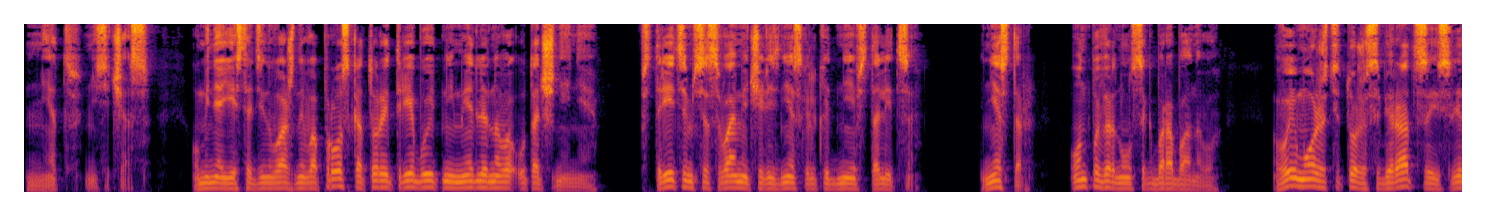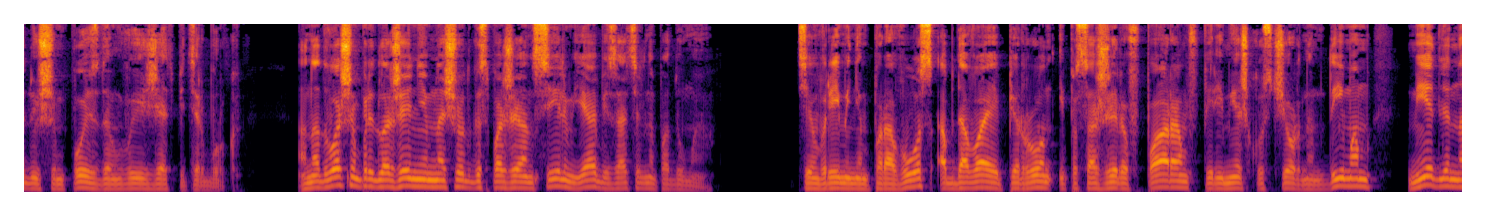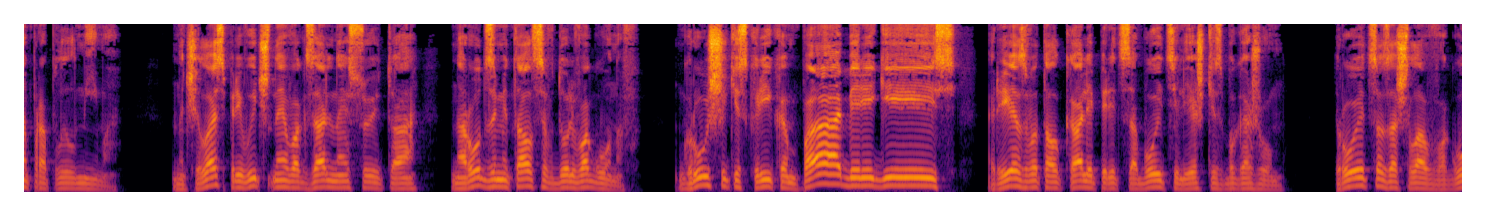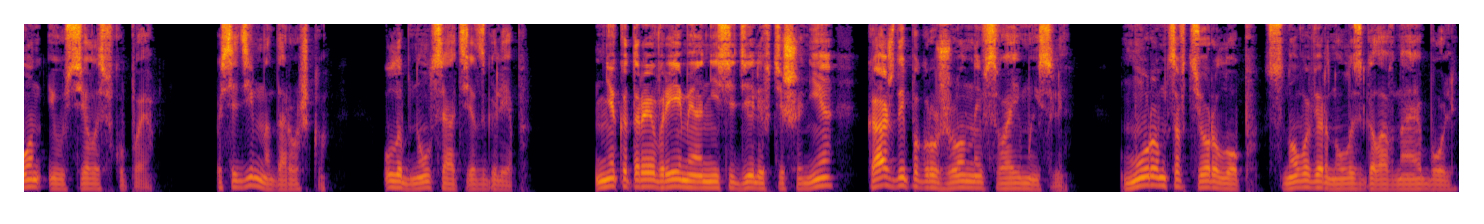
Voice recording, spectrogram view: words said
Нет, не сейчас. У меня есть один важный вопрос, который требует немедленного уточнения. Встретимся с вами через несколько дней в столице. Нестор, он повернулся к Барабанову. Вы можете тоже собираться и следующим поездом выезжать в Петербург. А над вашим предложением насчет госпожи Ансельм я обязательно подумаю. Тем временем паровоз, обдавая перрон и пассажиров паром вперемешку с черным дымом, медленно проплыл мимо. Началась привычная вокзальная суета, народ заметался вдоль вагонов. Грузчики с криком «Поберегись!» резво толкали перед собой тележки с багажом. Троица зашла в вагон и уселась в купе. «Посидим на дорожку», — улыбнулся отец Глеб. Некоторое время они сидели в тишине, каждый погруженный в свои мысли. Муромцев тер лоб, снова вернулась головная боль.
